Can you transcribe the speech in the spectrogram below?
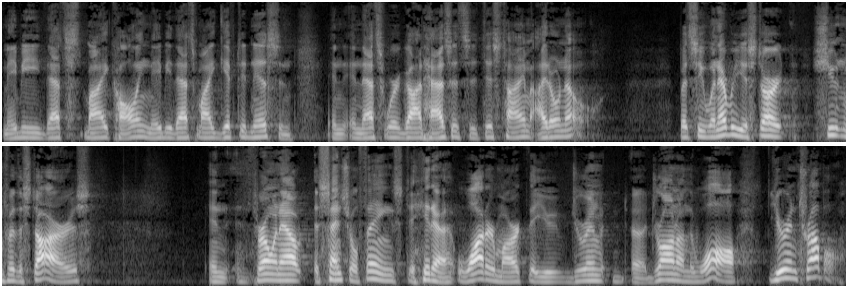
maybe that's my calling. Maybe that's my giftedness, and, and, and that's where God has it at this time. I don't know. But see, whenever you start shooting for the stars and throwing out essential things to hit a watermark that you've uh, drawn on the wall, you're in trouble.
